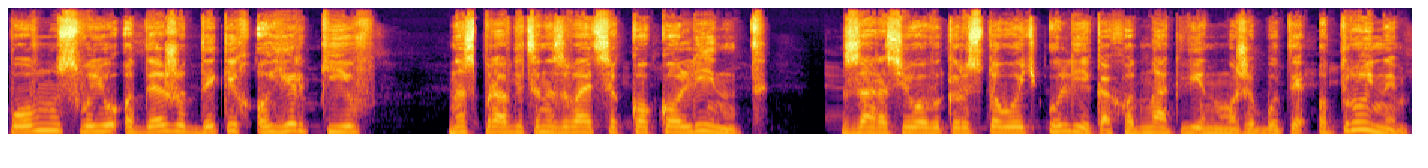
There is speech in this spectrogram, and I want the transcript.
повну свою одежу диких огірків. Насправді це називається коколінт. Зараз його використовують у ліках, однак він може бути отруйним.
